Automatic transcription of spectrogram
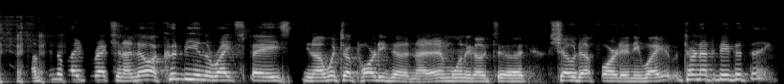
I'm in the right direction. I know I could be in the right space. You know, I went to a party the other night. I didn't want to go to it, showed up for it anyway. It turned out to be a good thing.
